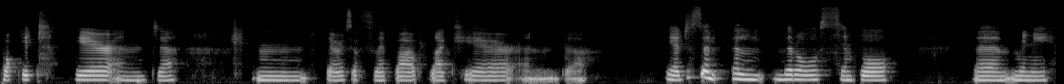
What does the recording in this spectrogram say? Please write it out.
pocket here and uh, mm, there's a flip up like here and uh, yeah, just a, a little simple um, mini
